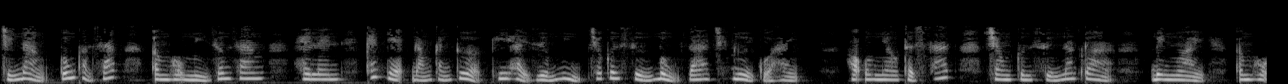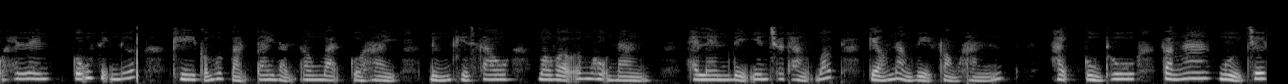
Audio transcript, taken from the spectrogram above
chính nàng cũng cảm giác âm hộ mình râm sang, Helen khép nhẹ đóng cánh cửa khi Hải dướng mình cho cơn sướng bổng ra trên người của Hạnh. Họ ôm nhau thật sát trong cơn sướng lan tỏa, bên ngoài âm hộ Helen cũng dị nước khi có một bàn tay đàn ông bạn của Hải đứng phía sau, mò vào âm hộ nàng. Helen để yên cho thằng bót kéo nàng về phòng hắn. Hạnh cùng Thu và Nga ngồi chơi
